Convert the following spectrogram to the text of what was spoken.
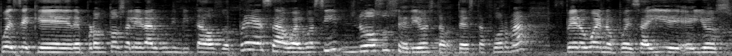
pues de que de pronto saliera algún invitado sorpresa o algo así, no sucedió de esta forma, pero bueno, pues ahí ellos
